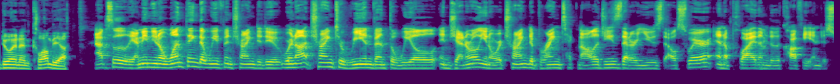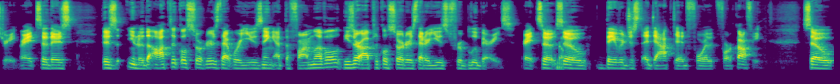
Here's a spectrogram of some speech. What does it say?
doing in colombia Absolutely. I mean, you know, one thing that we've been trying to do, we're not trying to reinvent the wheel in general. You know, we're trying to bring technologies that are used elsewhere and apply them to the coffee industry, right? So there's there's you know the optical sorters that we're using at the farm level these are optical sorters that are used for blueberries right so so they were just adapted for for coffee so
